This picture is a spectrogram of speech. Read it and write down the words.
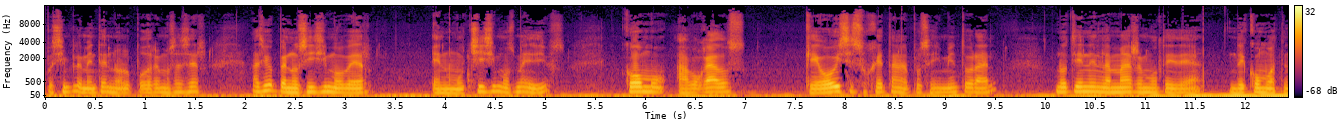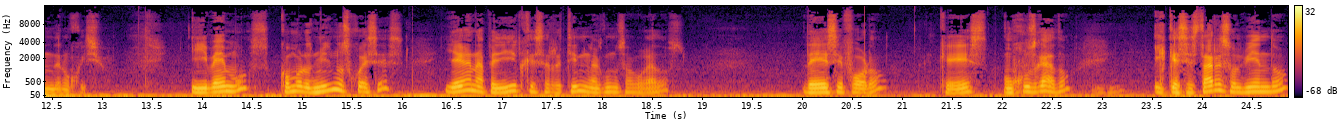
pues simplemente no lo podremos hacer. Ha sido penosísimo ver en muchísimos medios cómo abogados que hoy se sujetan al procedimiento oral no tienen la más remota idea de cómo atender un juicio. Y vemos cómo los mismos jueces llegan a pedir que se retiren algunos abogados de ese foro, que es un juzgado, y que se está resolviendo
